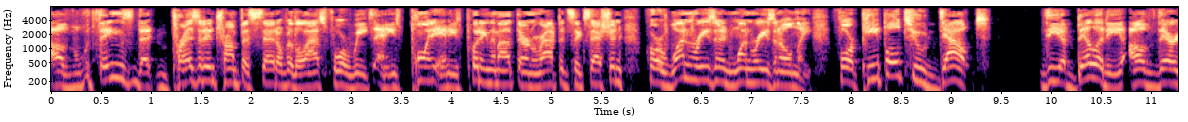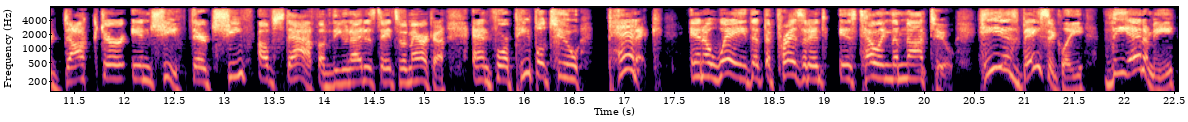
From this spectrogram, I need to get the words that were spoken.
of things that President Trump has said over the last four weeks, and he's and he's putting them out there in rapid succession for one reason and one reason only: for people to doubt the ability of their doctor in chief, their chief of staff of the United States of America, and for people to panic in a way that the president is telling them not to. He is basically the enemy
